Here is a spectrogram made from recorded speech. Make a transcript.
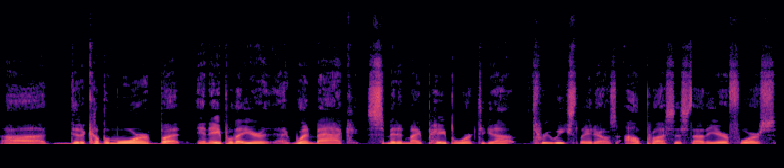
Uh, did a couple more, but in April that year, I went back, submitted my paperwork to get out. Three weeks later, I was out processed out of the Air Force,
